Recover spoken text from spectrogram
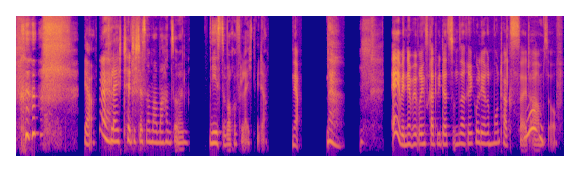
ja, vielleicht hätte ich das nochmal machen sollen. Nächste Woche vielleicht wieder. Ey, wir nehmen übrigens gerade wieder zu unserer regulären Montagszeit Uh. abends auf.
